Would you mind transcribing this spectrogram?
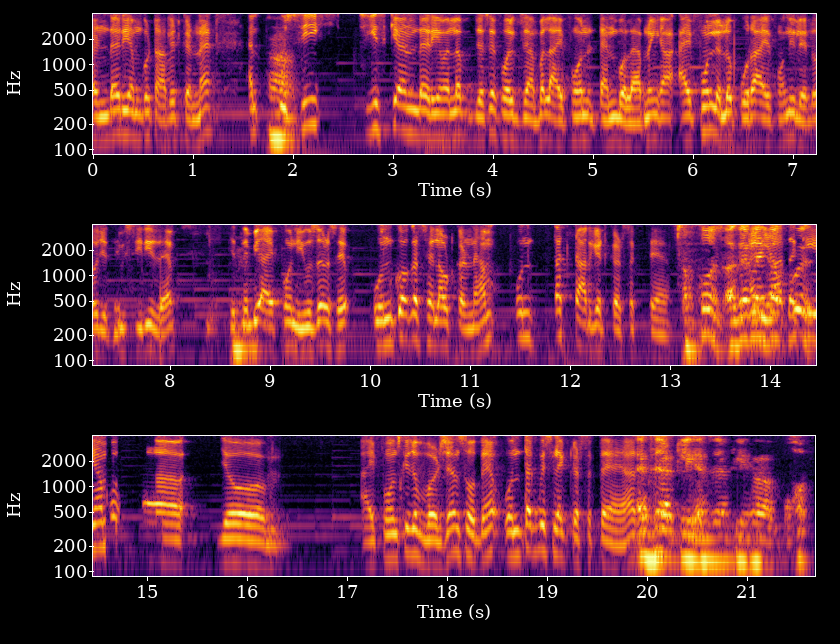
अंडर ही हमको टारगेट करना है। एंड हाँ। उसी चीज़ के अंडर ही मतलब जैसे फॉर एग्जांपल आईफोन 10 बोला आपने आईफोन ले लो पूरा आईफोन ही ले लो जितनी भी सीरीज़ है जितने भी आईफोन यूज़र्स है उनको अगर सेल आउट करना है हम उन तक टारगेट कर सकते हैं। ऑफ़ कोर्स अगर लाइक यहाँ तक कि हम जो आईफोन्स के जो वर्जन्स होते हैं उन तक भी सिलेक्ट कर सकते हैं यार। एग्जैक्टली एग्जैक्टली हाँ। बहुत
